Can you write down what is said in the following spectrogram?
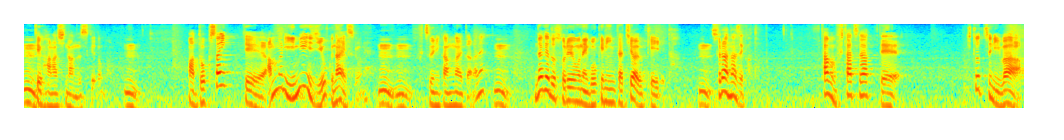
うんっていう話なんですけども、うん。まあ、独裁ってあんまりイメージ良くないですよね。うんうん。普通に考えたらね。うん。だけどそれをね御家人たちは受け入れた。うん。それはなぜかと。多分2つあって一つには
